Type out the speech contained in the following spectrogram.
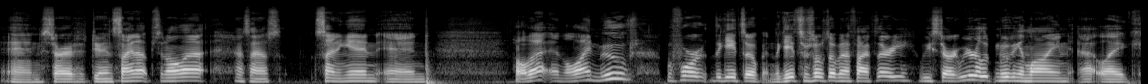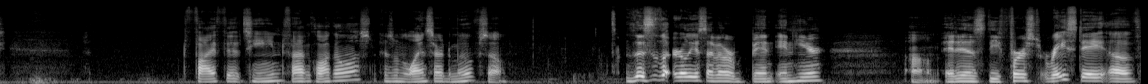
and started doing sign-ups and all that. Sign-ups, signing in, and all that. And the line moved before the gates open. The gates are supposed to open at 5:30. We start. We were moving in line at like 5:15, 5 o'clock almost is when the line started to move. So this is the earliest I've ever been in here. Um, it is the first race day of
